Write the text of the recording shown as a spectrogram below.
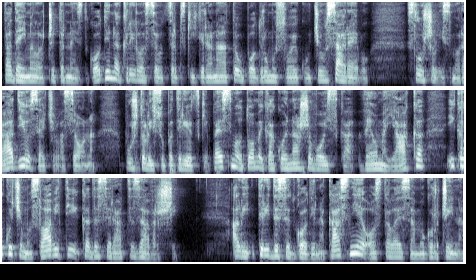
Tada je imala 14 godina, krila se od srpskih granata u podrumu svoje kuće u Sarajevu. Slušali smo radio, sećala se ona. Puštali su patriotske pesme o tome kako je naša vojska veoma jaka i kako ćemo slaviti kada se rat završi. Ali 30 godina kasnije ostala je samo gorčina.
